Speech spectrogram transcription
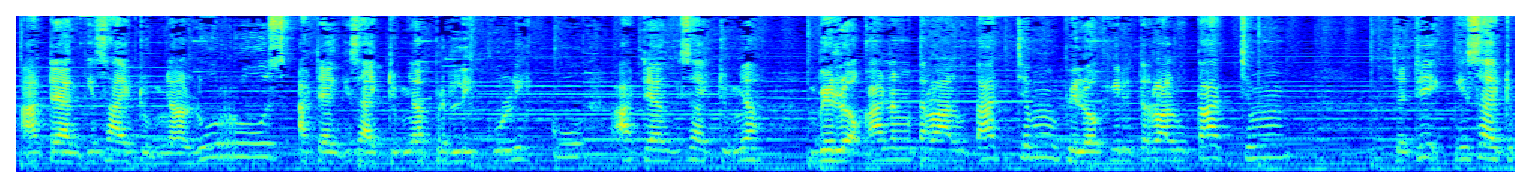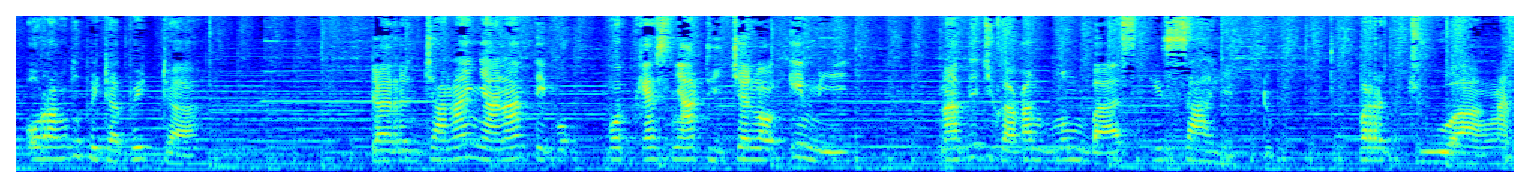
Ada yang kisah hidupnya lurus, ada yang kisah hidupnya berliku-liku, ada yang kisah hidupnya belok kanan terlalu tajam, belok kiri terlalu tajam. Jadi kisah hidup orang itu beda-beda. Dan rencananya nanti podcastnya di channel ini nanti juga akan membahas kisah hidup, perjuangan.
